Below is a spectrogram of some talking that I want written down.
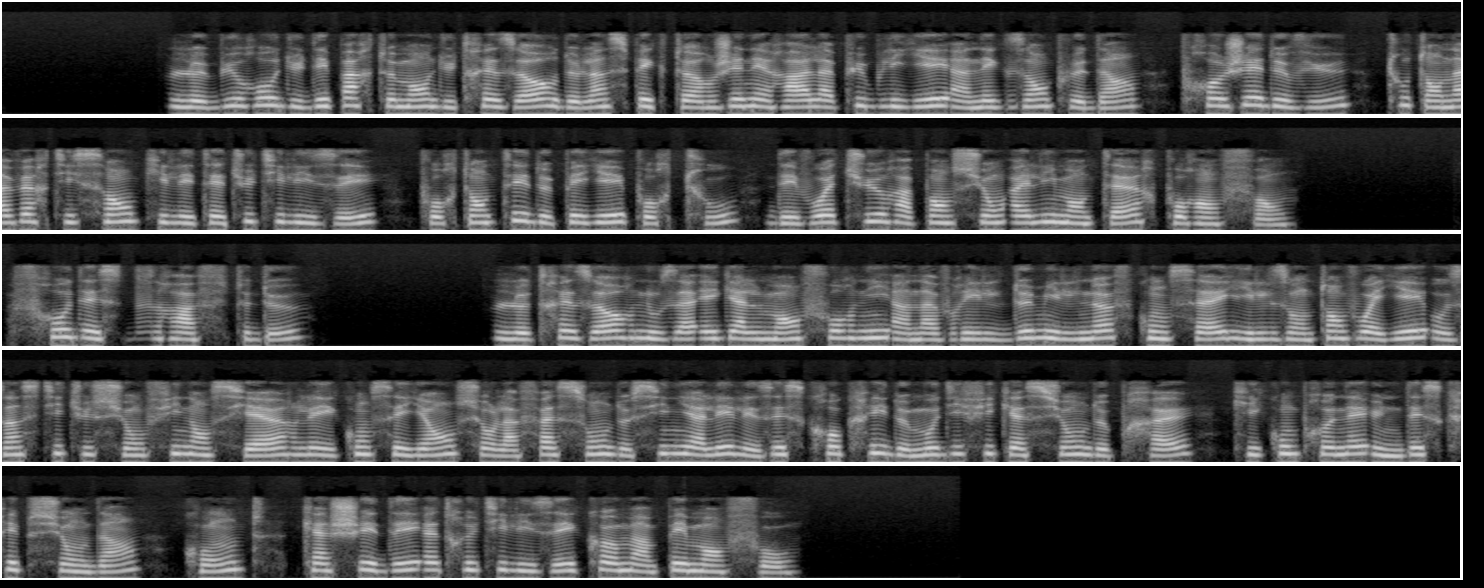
le bureau du département du Trésor de l'inspecteur général a publié un exemple d'un projet de vue, tout en avertissant qu'il était utilisé pour tenter de payer pour tout des voitures à pension alimentaire pour enfants. Fraudest Draft 2 le Trésor nous a également fourni un avril 2009 conseil. Ils ont envoyé aux institutions financières les conseillant sur la façon de signaler les escroqueries de modification de prêt, qui comprenaient une description d'un compte caché d'être utilisé comme un paiement faux.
